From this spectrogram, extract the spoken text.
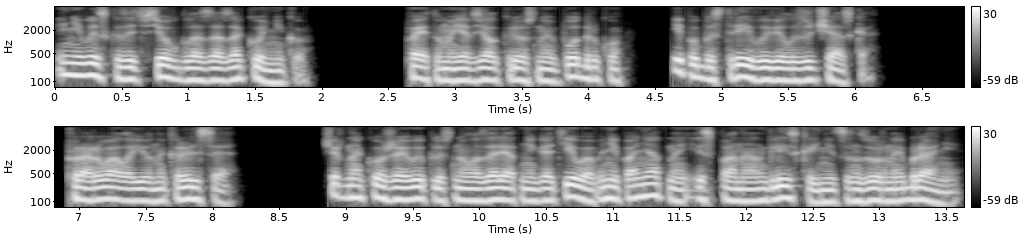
и не высказать все в глаза законнику. Поэтому я взял крестную под руку и побыстрее вывел из участка. Прорвал ее на крыльце. Чернокожая выплеснула заряд негатива в непонятной испано-английской нецензурной брани.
